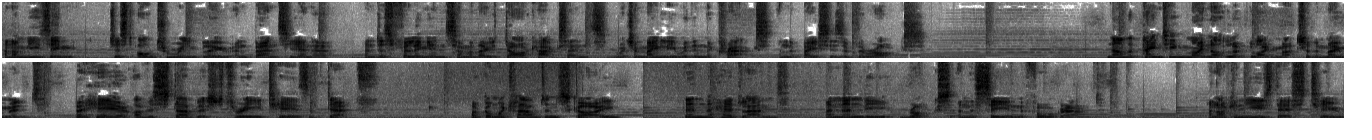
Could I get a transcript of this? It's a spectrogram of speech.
And I'm using just ultramarine blue and burnt sienna and just filling in some of those dark accents, which are mainly within the cracks and the bases of the rocks. Now the painting might not look like much at the moment, but here I've established three tiers of depth. I've got my clouds and sky, then the headland, and then the rocks and the sea in the foreground. And I can use this to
